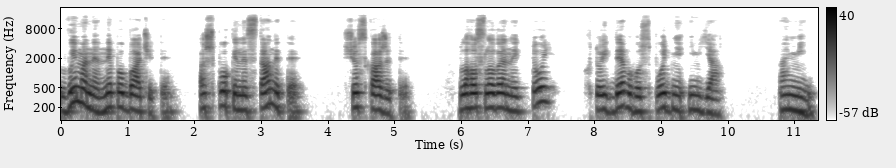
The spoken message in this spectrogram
ви мене не побачите, аж поки не станете, що скажете. Благословений той, хто йде в Господнє ім'я. Амінь.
